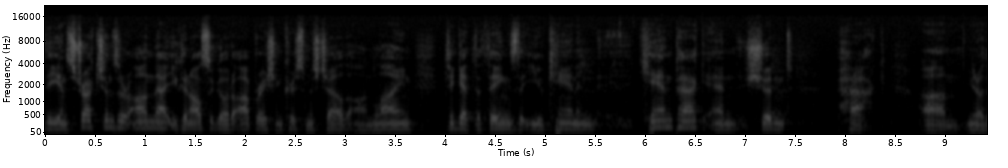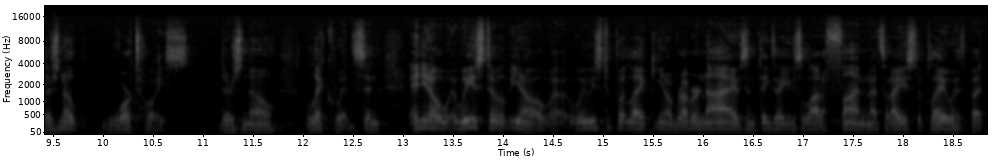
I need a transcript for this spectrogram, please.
the instructions are on that. You can also go to Operation Christmas Child online to get the things that you can and can pack and shouldn't pack. Um, you know, there's no war toys. There's no liquids. And and you know we used to you know we used to put like you know rubber knives and things like it was a lot of fun. That's what I used to play with. But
